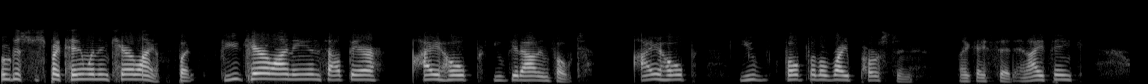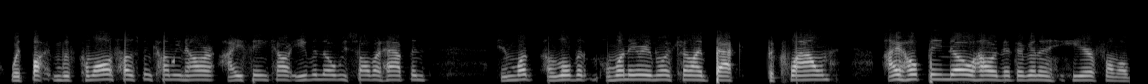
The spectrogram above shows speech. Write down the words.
No disrespect to anyone in Carolina, but for you Carolinians out there, I hope you get out and vote. I hope you vote for the right person, like I said. And I think with with Kamala's husband coming, out, I think how even though we saw what happened in what a little bit one area of North Carolina back the clown, I hope they know how that they're going to hear from a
